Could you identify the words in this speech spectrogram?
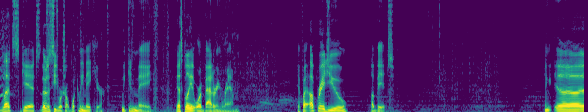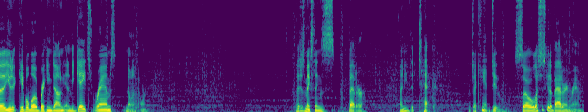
Let's get... There's a siege workshop. What can we make here? We can make the escalator or a battering ram. If I upgrade you a bit... Uh, unit capable of breaking down enemy gates, rams... No, not that one. That just makes things better. I need the tech, which I can't do. So let's just get a battering ram.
